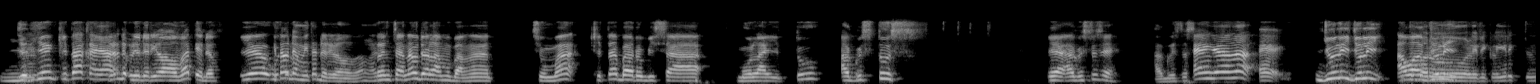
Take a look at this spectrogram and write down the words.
Jadinya kita kayak Sebenarnya udah dari lama banget ya, Dap. ya Kita udah minta dari lama banget. rencana udah lama banget. Cuma kita baru bisa mulai itu Agustus. Ya, Agustus ya? Agustus. Eh, enggak, enggak. Eh, Juli, Juli. Awal itu baru Juli. lirik-lirik tuh.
